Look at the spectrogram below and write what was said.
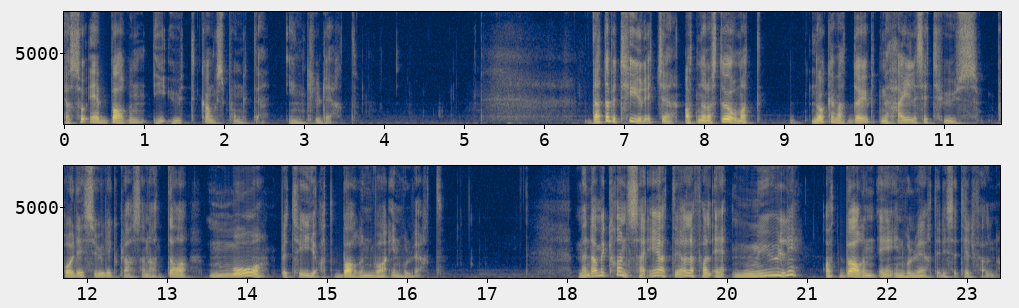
ja, så er barn i utgangspunktet inkludert. Dette betyr ikke at når det står om at noen blir døypt med hele sitt hus på disse ulike plassene, at det må bety at barn var involvert. Men det vi kan si, er at det i alle fall er mulig at barn er involvert i disse tilfellene.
